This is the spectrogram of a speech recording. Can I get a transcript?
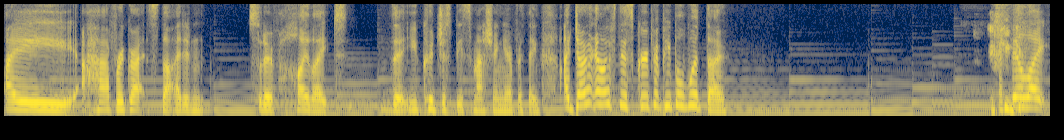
I have regrets that I didn't sort of highlight that you could just be smashing everything. I don't know if this group of people would though. If I you feel gi- like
